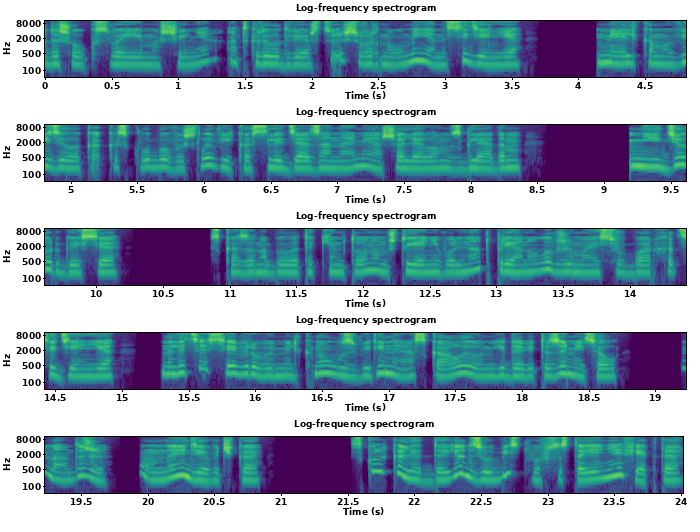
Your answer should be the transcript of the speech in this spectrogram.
подошел к своей машине, открыл дверцу и швырнул меня на сиденье. Мельком увидела, как из клуба вышла Вика, следя за нами ошалелым взглядом. «Не дергайся», Сказано было таким тоном, что я невольно отпрянула, вжимаясь в бархат сиденья. На лице Северова мелькнул звериный оскал, и он ядовито заметил. «Надо же, умная девочка». «Сколько лет дает за убийство в состоянии эффекта?»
